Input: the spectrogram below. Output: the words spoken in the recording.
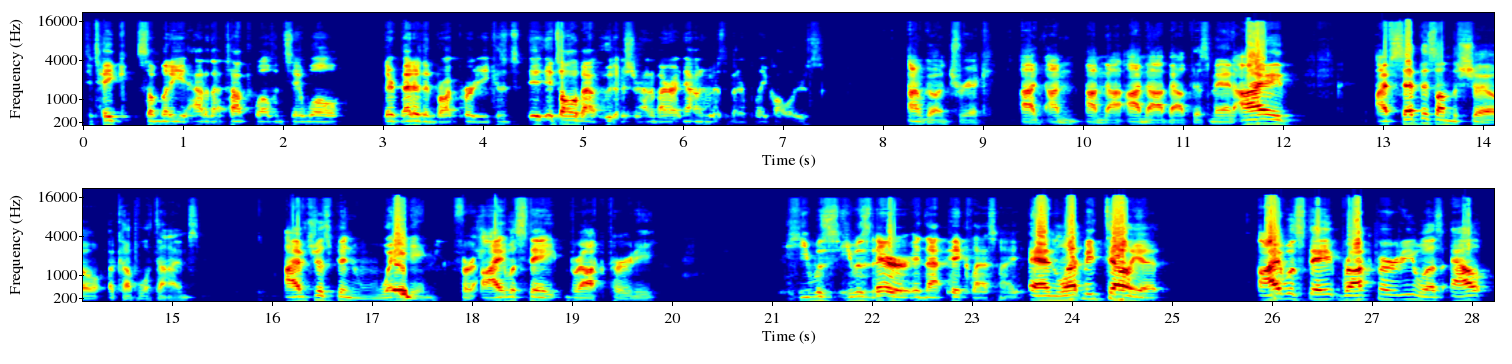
to take somebody out of that top twelve and say, well, they're better than Brock Purdy because it's it, it's all about who they're surrounded by right now and who has the better play callers. I'm going trick. I, I'm I'm not I'm not about this, man. I I've said this on the show a couple of times. I've just been waiting for Iowa State Brock Purdy. He was he was there in that pick last night. And let me tell you, Iowa State Brock Purdy was out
